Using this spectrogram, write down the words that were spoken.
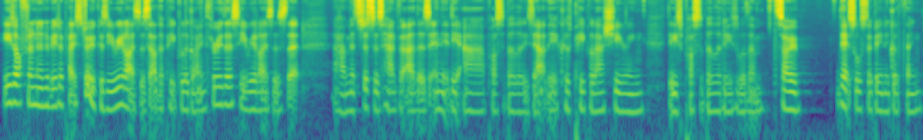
he's often in a better place too because he realizes other people are going through this. He realizes that um, it's just as hard for others, and that there are possibilities out there because people are sharing these possibilities with him. So that's also been a good thing.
